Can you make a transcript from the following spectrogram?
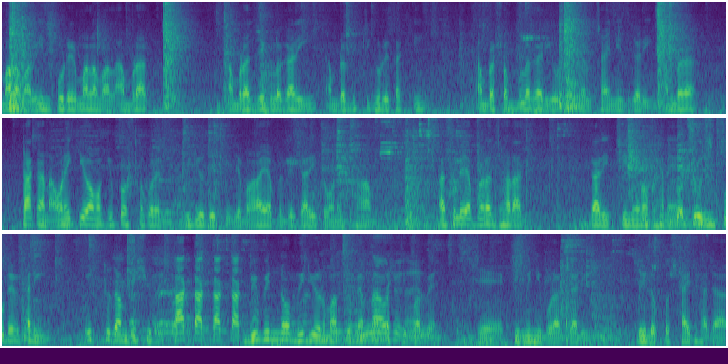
মালামাল ইনপোর্টের মালামাল আমরা আমরা যেগুলো গাড়ি আমরা বিক্রি করে থাকি আমরা সবগুলো গাড়ি অরিজিনাল চাইনিজ গাড়ি আমরা টাকা না অনেকেও আমাকে প্রশ্ন করেন ভিডিও দেখে যে ভাই আপনাদের গাড়ি তো অনেক দাম। আসলে আপনারা যারা গাড়ি চিনেন জানেন ইনপুটের গাড়ি একটু দাম বেশি হয়ে বিভিন্ন ভিডিওর মাধ্যমে আপনারা দেখতে। পারবেন যে একটি মিনি বোরাক গাড়ি দুই লক্ষ ষাট হাজার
